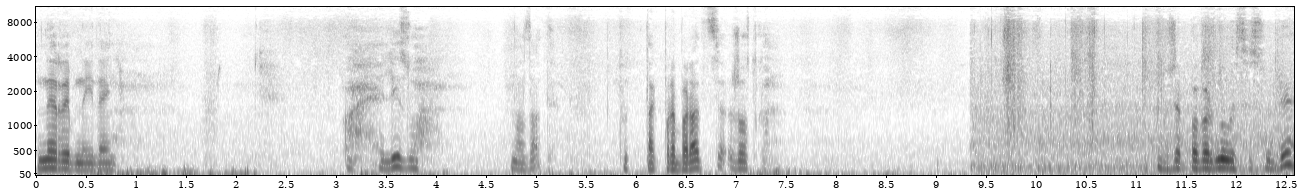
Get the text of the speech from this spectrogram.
не рибний день. Лізу назад. Тут так прибиратися жорстко. Вже повернулися сюди.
